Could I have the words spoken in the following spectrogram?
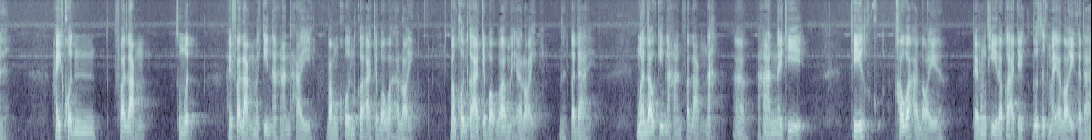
นะให้คนฝรั่งสมมติให้ฝรั่งมากินอาหารไทย บางคนก็อาจจะบอกว่าอร่อย บางคนก็อาจจะบอกว่าไม่อร่อยนะก็ได้ เหมือนเรากินอาหารฝรั่งนะอาหารในที่ที่เขาว่าอร่อย แต่บางทีเราก็อาจจะรู้สึกไม่อร่อยก็ได้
